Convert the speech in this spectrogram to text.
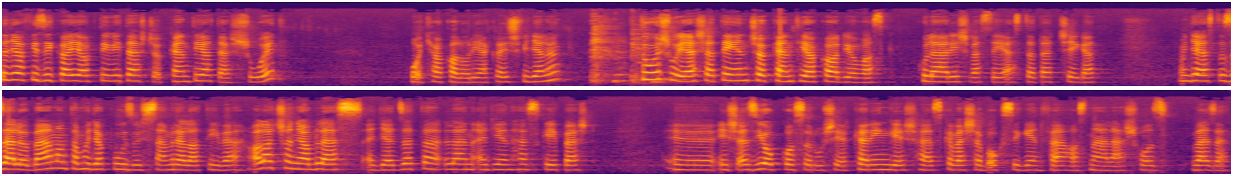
Ugye a fizikai aktivitás csökkenti a testsúlyt, hogyha a kalóriákra is figyelünk. Túlsúly esetén csökkenti a kardiovaszkuláris veszélyeztetettséget. Ugye ezt az előbb elmondtam, hogy a szám relatíve alacsonyabb lesz egy edzetlen egyénhez képest, és ez jobb koszorúsér keringéshez, kevesebb oxigén felhasználáshoz vezet.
